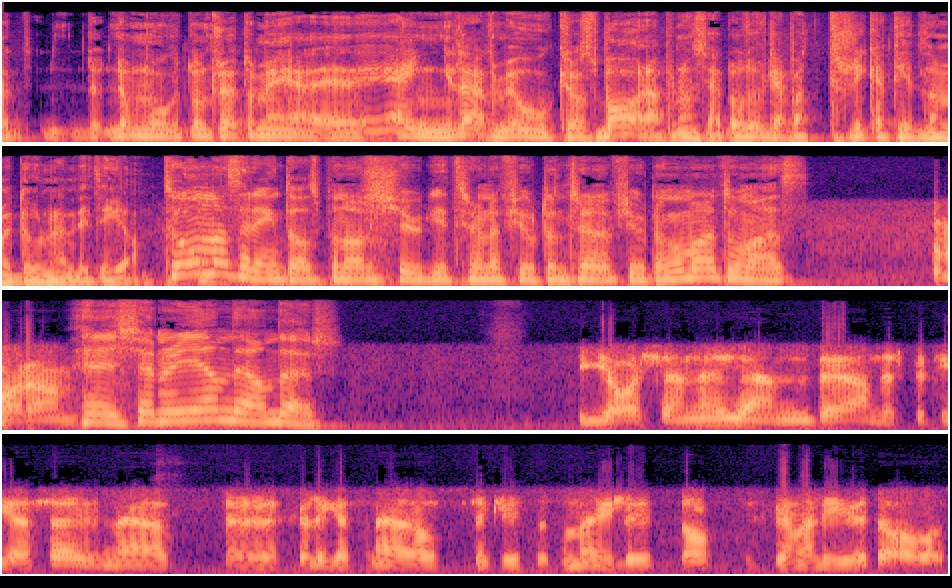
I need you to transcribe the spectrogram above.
att de, de, de tror att de är eh, änglar, att de är okrossbara på något sätt. Och då vill jag bara trycka till dem i dörren lite grann. Thomas har ringt oss på 020 314 314. God morgon, Thomas. God morgon. Hej, känner du igen dig, Anders? Jag känner igen det Anders beter sig med att eh, ska ligga så nära oss cyklister som möjligt och skrämma livet av oss.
